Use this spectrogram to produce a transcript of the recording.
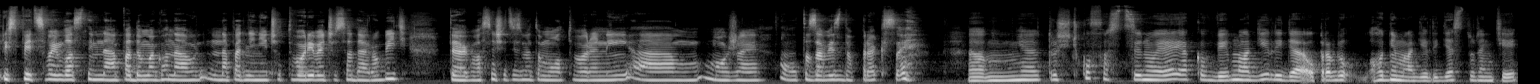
prispieť svojim vlastným nápadom, ak ho napadne niečo tvorivé, čo sa dá robiť, tak vlastne všetci sme tomu otvorení a môže uh, to zaviesť do praxe. Mě trošičku fascinuje, jak vy, mladí lidé, opravdu hodně mladí lidé, studenti,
